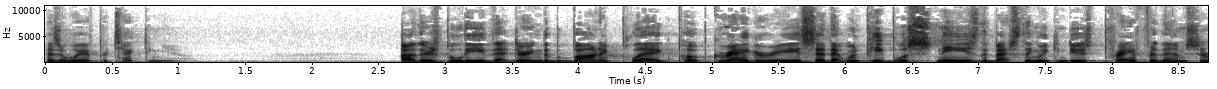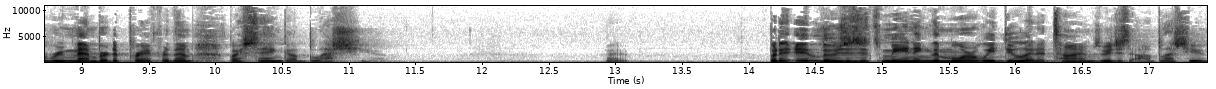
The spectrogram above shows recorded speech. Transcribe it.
as a way of protecting you. Others believe that during the bubonic plague, Pope Gregory said that when people sneeze, the best thing we can do is pray for them. So remember to pray for them by saying, God bless you. Right? But it, it loses its meaning the more we do it at times. We just, oh, bless you,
